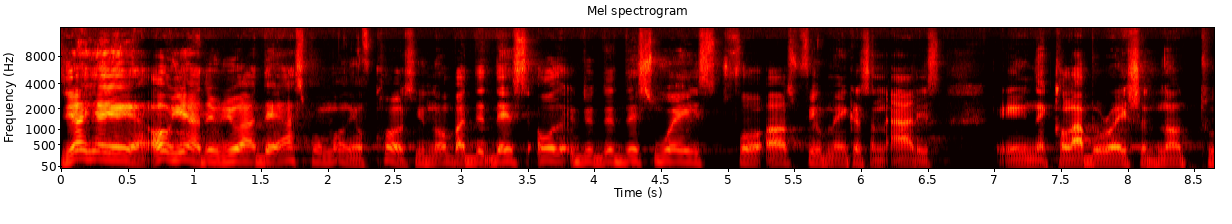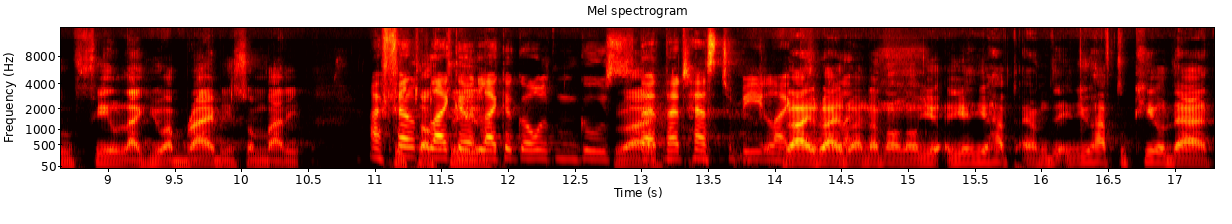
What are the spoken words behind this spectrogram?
Yeah, yeah, yeah, yeah. Oh, yeah. They, you are, they ask for money, of course, you know. But there's all th- th- there's ways for us filmmakers and artists in a collaboration not to feel like you are bribing somebody. I felt like a you. like a golden goose. Right. That that has to be like right, right, like- right. No, no, no. You, you, you have to, um, you have to kill that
